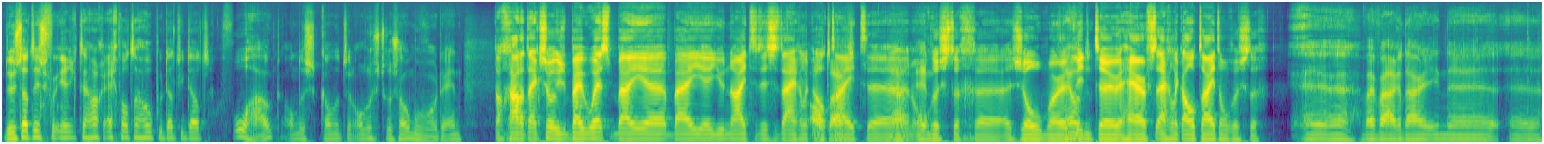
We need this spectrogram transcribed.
Dus dat is voor Erik ten Hag echt wel te hopen dat hij dat volhoudt. Anders kan het een onrustige zomer worden. En Dan gaat het eigenlijk sowieso bij West, bij, eh, bij eh, United is het eigenlijk altijd, Altijd. eh, Ja, een en- onrustig zomer, Ja, winter, herfst. Eigenlijk altijd onrustig. eh, wij waren daar in eh, eh,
